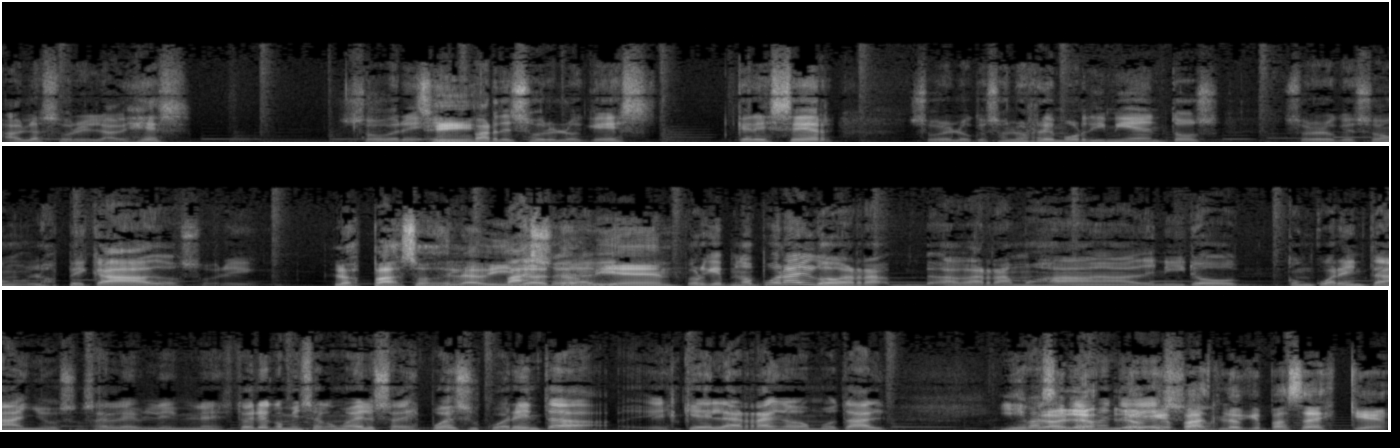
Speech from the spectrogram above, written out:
habla sobre la vejez, sobre Sí. en parte sobre lo que es crecer, sobre lo que son los remordimientos, sobre lo que son los pecados, sobre Los pasos de la vida la también. vida. porque no por algo agarra- agarramos a De Niro con 40 años, o sea, la, la- la historia comienza como él, o sea, después de sus 40 es que él arranca como tal. Y es Claro, lo, básicamente lo que eso. pasa, lo que pasa es que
